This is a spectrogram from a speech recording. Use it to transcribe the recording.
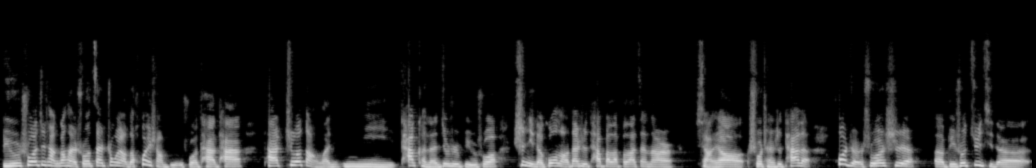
比如说，就像刚才说，在重要的会上，比如说他他他遮挡了你，他可能就是比如说是你的功劳，但是他巴拉巴拉在那儿想要说成是他的，或者说是呃，比如说具体的，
